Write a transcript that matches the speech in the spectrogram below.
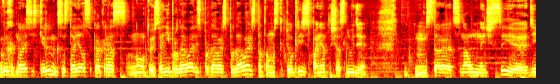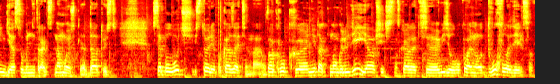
выход на российский рынок состоялся как раз, ну, то есть они продавались, продавались, продавались, потом наступил кризис, понятно, сейчас люди стараются на умные часы деньги особо не тратить, на мой взгляд, да, то есть с Apple Watch история показательна. Вокруг э, не так много людей. Я вообще, честно сказать, э, видел буквально вот двух владельцев.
